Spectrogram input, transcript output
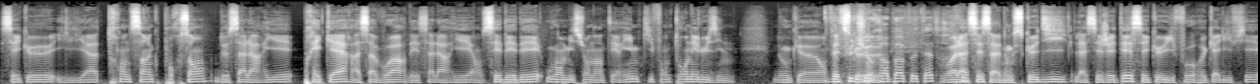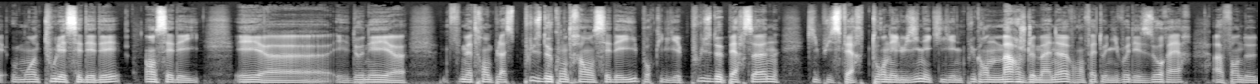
c'est qu'il y a 35% de salariés précaires, à savoir des salariés en CDD ou en mission d'intérim, qui font tourner l'usine. Donc, euh, en des futurs rabats peut-être? Voilà, c'est ça. Donc ce que dit la CGT, c'est qu'il faut requalifier au moins tous les CDD en CDI et, euh, donner, euh, mettre en place plus de contrats en CDI pour qu'il y ait plus de personnes qui puissent faire tourner l'usine et qu'il y ait une plus grande marge de manœuvre en fait au niveau des horaires afin de,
